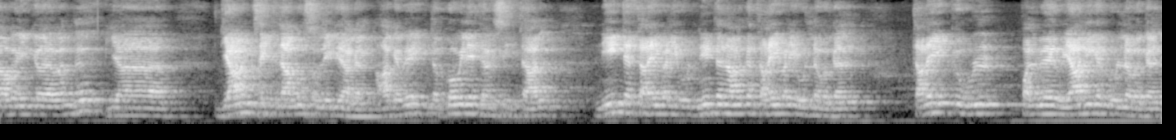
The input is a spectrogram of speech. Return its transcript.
அவர் இங்கே வந்து தியானம் செய்ததாகவும் சொல்லுகிறார்கள். ஆகவே இந்த கோவிலை தரிசித்தால் நீண்ட தலைவலி உள்- நீண்ட நாட்கள் தலைவலி உள்ளவர்கள் தலைக்கு உள் பல்வேறு வியாதிகள் உள்ளவர்கள்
